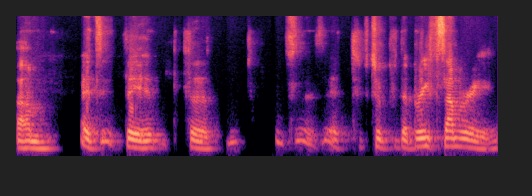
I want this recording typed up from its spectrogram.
Um, it's the the it, to the brief summary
